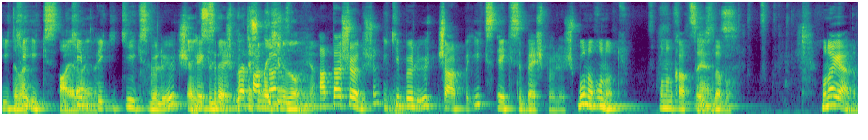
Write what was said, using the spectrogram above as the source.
2x, Ayrı 2, ayrı. 2x bölü 3 Eksi eksi 5. 5. Zaten şununla hatta, işimiz olmuyor. hatta şöyle düşün. 2 bölü 3 çarpı x eksi 5 bölü 3. Bunu unut. Bunun katsayısı Evet. da bu. Buna geldim.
